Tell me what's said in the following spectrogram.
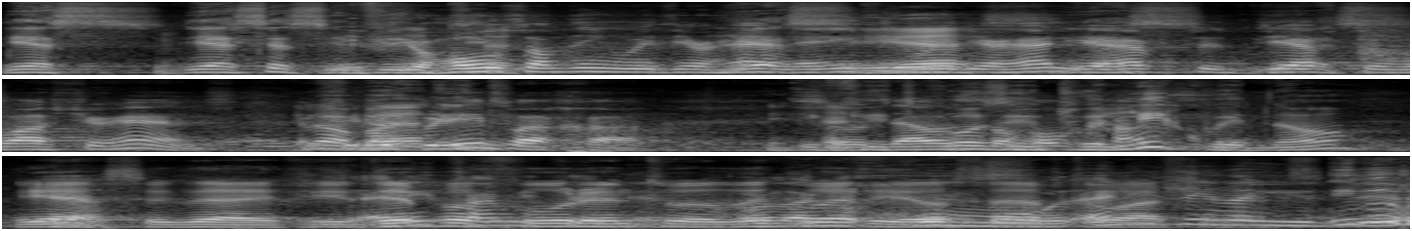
Yes, yes, yes. If you hold something with your hand, Yes, anything yes, with your hand, you have to you have to wash your hands. If No, you but do it- bracha, If because it that was goes into a liquid, no? Yes, exactly. If you dip a food into a liquid, like you also have to wash anything it. that Even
